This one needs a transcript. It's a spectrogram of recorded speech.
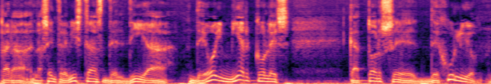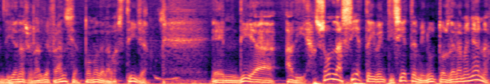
para las entrevistas del día de hoy, miércoles 14 de julio, Día Nacional de Francia, toma de la Bastilla, en día a día. Son las 7 y 27 minutos de la mañana,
